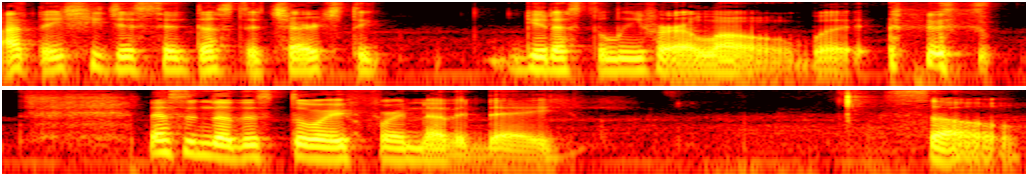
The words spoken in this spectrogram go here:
I think she just sent us to church to get us to leave her alone. But that's another story for another day. So,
